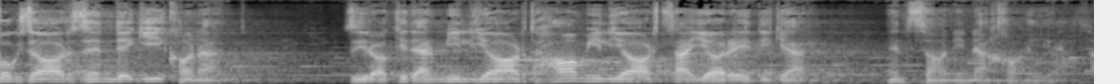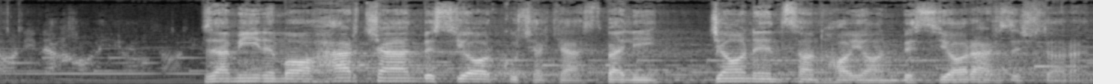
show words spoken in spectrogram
بگذار زندگی کند زیرا که در میلیاردها میلیارد سیاره دیگر انسانی نخواهی یافت. زمین ما هرچند بسیار کوچک است ولی جان انسانهای آن بسیار ارزش دارد.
